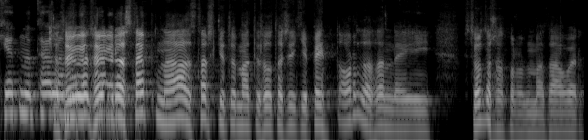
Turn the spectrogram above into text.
hérna tala þau, þau eru að stefna að starfskiptumati þótt að það sé ekki beint orða þannig í stjórnarsáttmálunum að þá er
